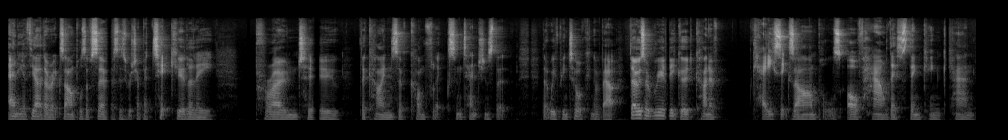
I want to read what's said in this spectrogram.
any of the other examples of services which are particularly prone to the kinds of conflicts and tensions that that we've been talking about. Those are really good kind of case examples of how this thinking can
